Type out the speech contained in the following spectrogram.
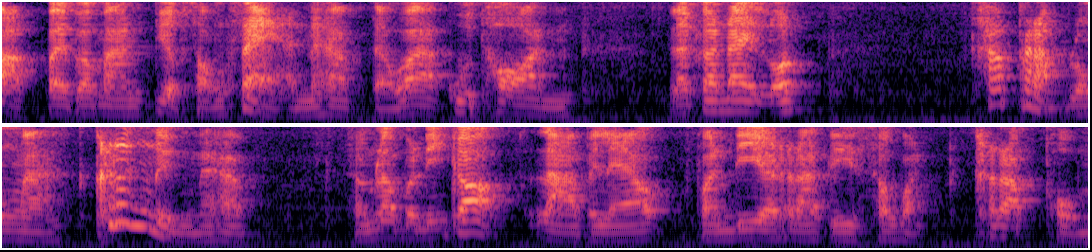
ปรับไปประมาณเกือบ2 0 0แสนนะครับ แต่ว่าอุทธรณ์แล้วก็ได้ลดค่าปรับลงมาครึ่งหนึ่งนะครับสำหรับวันนี้ก็ลาไปแล้ว ฟันดีราตรีสวัสดิ์ครับผม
